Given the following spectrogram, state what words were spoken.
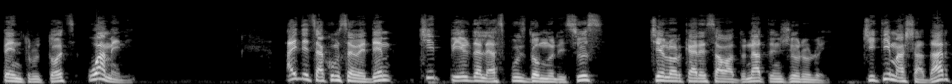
pentru toți oamenii. Haideți acum să vedem ce pildă le-a spus Domnul Isus celor care s-au adunat în jurul lui. Citim așadar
